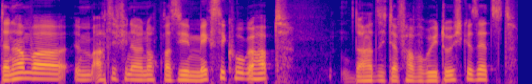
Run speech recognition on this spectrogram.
Dann haben wir im Achtelfinale noch Brasilien-Mexiko gehabt. Da hat sich der Favorit durchgesetzt.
